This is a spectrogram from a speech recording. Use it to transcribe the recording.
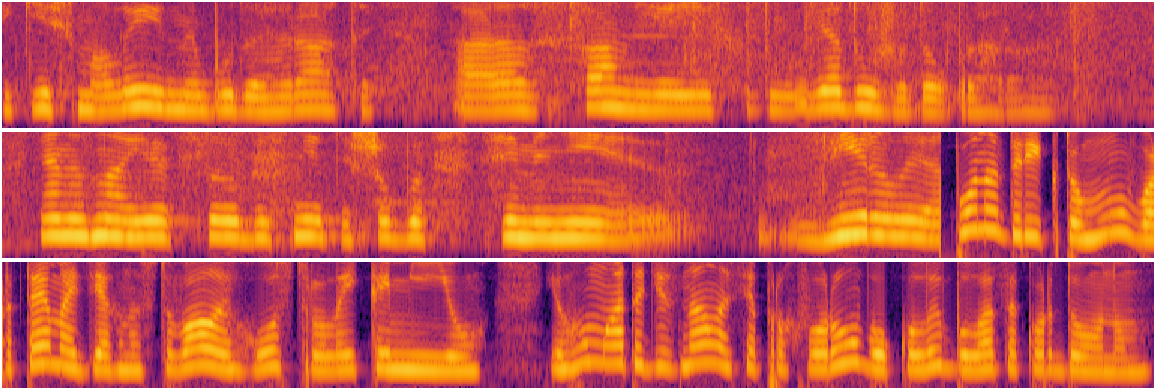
якийсь малий, не буде грати. А сам я їх ду- я дуже добре граю. Я не знаю, як це об'яснити, щоб всі мені вірили. Понад рік тому в Артема діагностували гостру лейкемію. Його мати дізналася про хворобу, коли була за кордоном.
